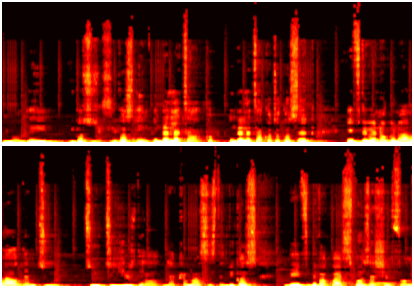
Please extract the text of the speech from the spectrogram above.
You know, they because because in, in the letter in the letter Kotoko said if they were not going to allow them to to, to use their, their camera system because they've they've acquired sponsorship from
